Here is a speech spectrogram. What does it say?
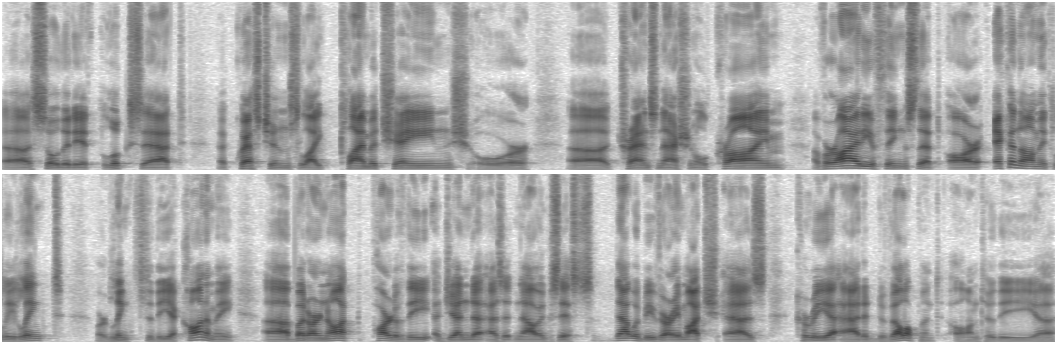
uh, so that it looks at uh, questions like climate change or uh, transnational crime, a variety of things that are economically linked or linked to the economy, uh, but are not part of the agenda as it now exists. That would be very much as Korea added development onto the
